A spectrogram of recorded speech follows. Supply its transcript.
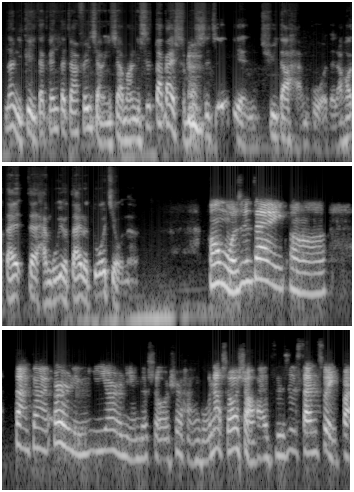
那你可以再跟大家分享一下吗？你是大概什么时间点去到韩国的？然后待在韩国又待了多久呢？嗯，我是在呃大概二零一二年的时候去韩国，那时候小孩子是三岁半，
